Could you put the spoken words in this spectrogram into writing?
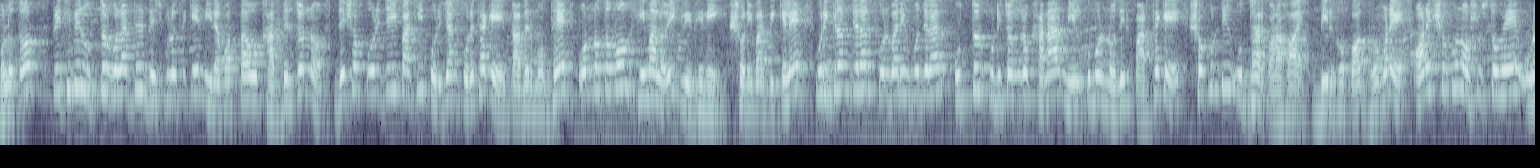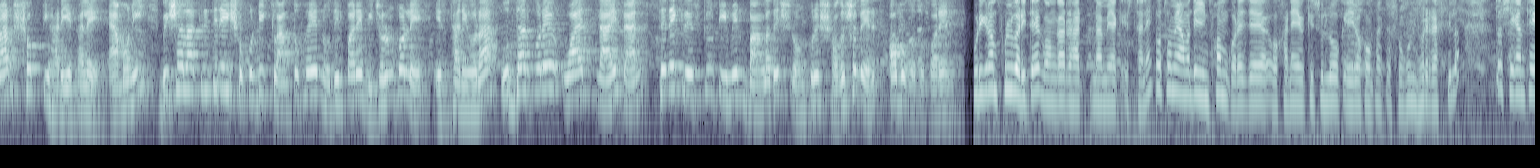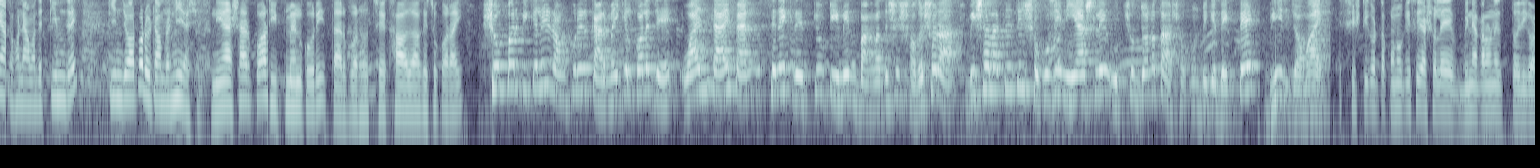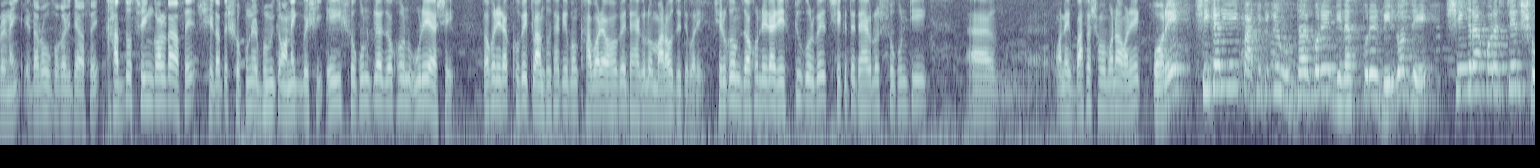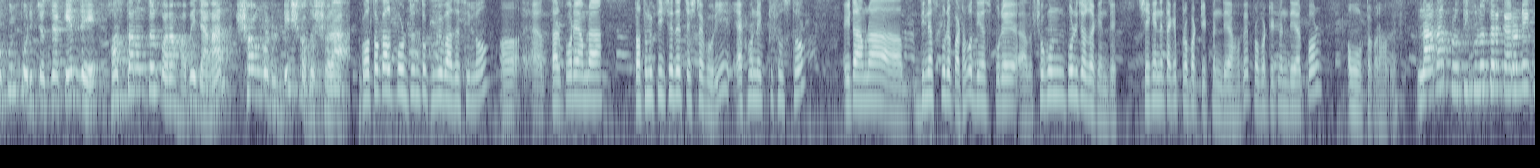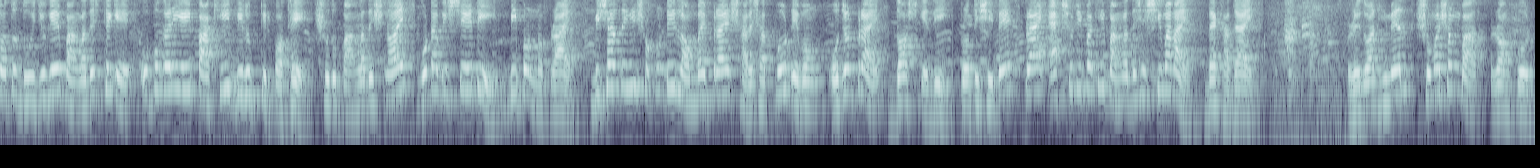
মূলত পৃথিবীর উত্তর গোলার্ধের দেশগুলো থেকে নিরাপত্তা ও খাদ্যের জন্য যেসব পরিযায়ী পাখি পরিযান করে থাকে, তাদের মধ্যে অন্যতম হিমালয়ী গৃধিনী শনিবার বিকেলে কুড়িগ্রাম জেলার ফুলবাড়ী উপজেলার উত্তর কুটিচন্দ্র খানা নীলকুমোর নদীর পার থেকে শকুনটি উদ্ধার করা হয়। দীর্ঘ পথ ভ্রমণে অনেক শকুন অসুস্থ হয়ে উড়ার শক্তি হারিয়ে ফেলে। এমনই বিশাল আকৃতির এই শকুনটি ক্লান্ত হয়ে নদীর পাড়ে বিচরণ করলে স্থানীয়রা উদ্ধার করে wild life and snake rescue team in Bangladesh রংপুরের সদস্যদের অবগত করেন। কুড়িগ্রাম ফুলবাড়িতে গঙ্গার হাট নামে এক স্থানে প্রথমে আমাদের ইনফর্ম করে যে ওখানে কিছু লোক এইরকম একটা শগুন ধরে রাখছিল। তো সেখান থেকে ওখানে আমাদের টিম যাই টিম যাওয়ার পর ওইটা আমরা নিয়ে আসি। নিয়ে আসার পর ট্রিটমেন্ট করি তারপর হচ্ছে খাওয়া দাওয়া কিছু করাই। সোমবার বিকেলে রংপুরের কারমাইকেল কলেজে wild life and snake rescue টিমের বাংলাদেশের সদস্যরা বিশাল আকৃতির শকুনটি নিয়ে আসলে উৎসুক জনতা শকুনটিকে দেখতে ভিড় জমায়। সৃষ্টিকর্তা কোনো কিছুই আসলে বিনা কারণে তৈরি করে নাই এটারও উপকারিতা আছে। খাদ্য শৃঙ্খলটা আছে সেটাতে শকুনের ভূমিকা অনেক বেশি। এই শকুনগুলো যখন উড়ে আসে তখন এরা খুবই ক্লান্ত থাকে এবং খাবারের অভাবে দেখা গেলো মারাও যেতে পারে। সেরকম যখন এরা রেস্কিউ করবে সেক্ষেত্রে দেখা গেলো শকুনটি আহ, অনেক বাঁচার সম্ভাবনা অনেক। পরে শিকারী এই পাখিটিকে উদ্ধার করে দিনাজপুরের বীরগঞ্জে সিংরা ফরেস্টের শকুন পরিচর্যা কেন্দ্রে হস্তান্তর করা হবে জানান সংগঠনটির সদস্যরা। গতকাল পর্যন্ত খুবই বাজে ছিল। তারপরে আমরা প্রাথমিক চিকিৎসাদের দেওয়ার চেষ্টা করি। এখন একটু সুস্থ। এটা আমরা দিনাজপুরে পাঠাবো, দিনাজপুরে শকুন পরিচর্যা কেন্দ্রে। সেখানে তাকে প্রপার ট্রিটমেন্ট দেওয়া হবে। প্রপার ট্রিটমেন্ট দেওয়ার পর অবমুক্ত করা হবে। নানা প্রতিকূলতার কারণে গত দুই যুগে বাংলাদেশ থেকে উপকারী এই পাখি বিলুপ্তির পথে। শুধু বাংলাদেশ নয়, গোটা বিশ্বে এটি বিপন্ন প্রায়। বিশাল দেহী শকুনটি লম্বায় প্রায় সাড়ে সাত ফুট এবং ওজন প্রায় দশ কেজি। প্রতি শীতে প্রায় একশোটি পাখি বাংলাদেশের সীমানায় দেখা যায়। রেদওয়ান হিমেল, সময় সংবাদ, রংপুর।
